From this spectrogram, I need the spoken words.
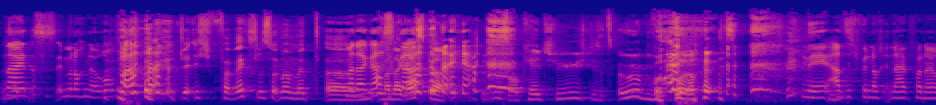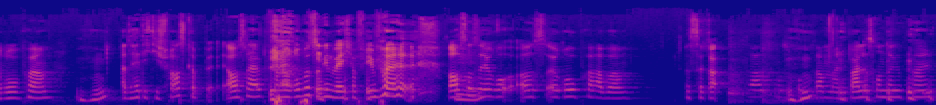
nein, es ist immer noch in Europa. Ja, Ich verwechsel es so immer mit ähm, Madagaskar. Madagaskar. Das ist okay, tschüss, die ist jetzt irgendwo. nee, also ich bin noch innerhalb von Europa. Mhm. Also hätte ich die Chance gehabt, außerhalb von Europa zu gehen, wäre ich auf jeden Fall raus aus, Euro, aus Europa, aber das Erasmus-Programm, mein Ball ist runtergefallen,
